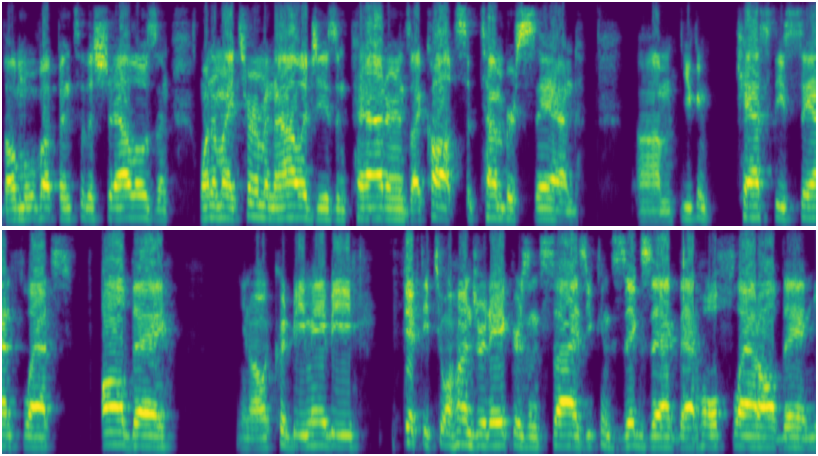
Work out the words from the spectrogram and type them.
They'll move up into the shallows. And one of my terminologies and patterns, I call it September sand. Um, you can cast these sand flats all day. You know, it could be maybe 50 to 100 acres in size. You can zigzag that whole flat all day, and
